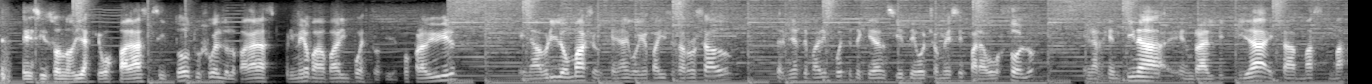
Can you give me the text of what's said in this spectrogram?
es decir, son los días que vos pagás, si todo tu sueldo lo pagaras primero para pagar impuestos y después para vivir, en abril o mayo, en general en cualquier país desarrollado, terminaste de pagar impuestos y te quedan 7, 8 meses para vos solo. En Argentina, en realidad, está más, más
